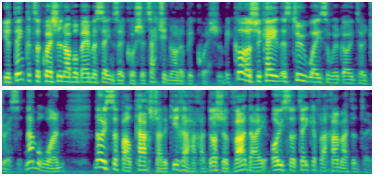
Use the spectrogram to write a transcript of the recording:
You'd think it's a question of Obama saying Zekush. It's actually not a big question because okay, there's two ways that we're going to address it. Number one, Noisaf al vadai oisa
